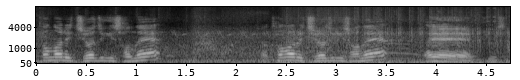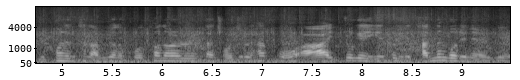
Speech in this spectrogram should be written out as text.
터널이 지어지기 전에 자, 터널이 지어지기 전에 예, 6% 남겨놓고 터널을 일단 저지를 하고 아 이쪽에 이게 또 이게 닿는 거리네요 이게.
